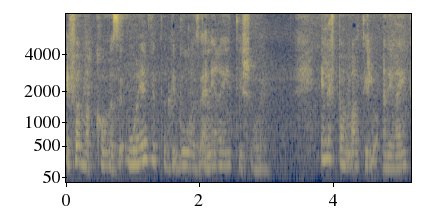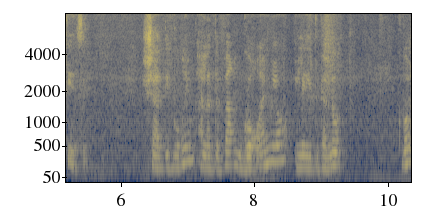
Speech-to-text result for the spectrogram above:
איפה המקום הזה? הוא אוהב את הדיבור הזה, אני ראיתי שהוא אוהב. אלף פעם אמרתי לו, אני ראיתי את זה, שהדיבורים על הדבר גורם לו להתגלות. כמו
